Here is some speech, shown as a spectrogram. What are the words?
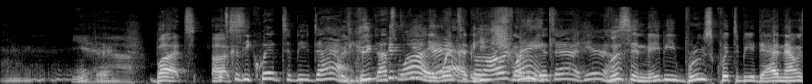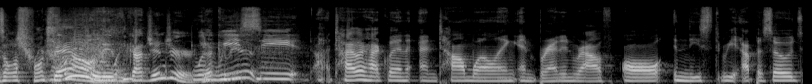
mm, okay, Yeah. but uh, because he quit to be dad. That's quit why be he went to dad. go He to Argo be a dad. Yeah. Listen, maybe Bruce quit to be a dad. Now he's all shrunk down. and he got ginger. When we see uh, Tyler Hoechlin and Tom Welling and Brandon Routh all in these three episodes,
